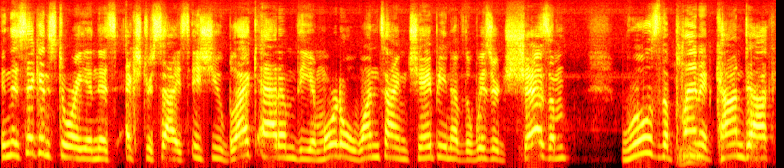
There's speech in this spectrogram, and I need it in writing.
in the second story in this extra sized issue, Black Adam, the immortal one time champion of the wizard Shazam, rules the planet Kahndaq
